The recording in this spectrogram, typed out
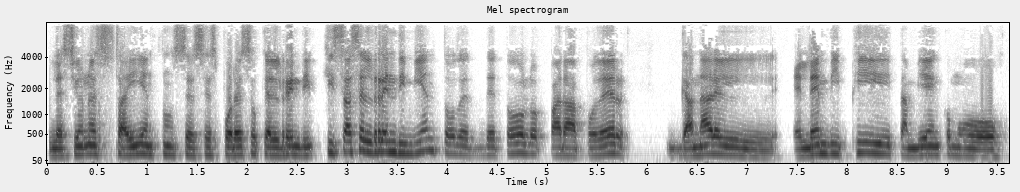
lesiones ahí, entonces es por eso que el quizás el rendimiento de, todo lo, para poder ganar el, el MVP también como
